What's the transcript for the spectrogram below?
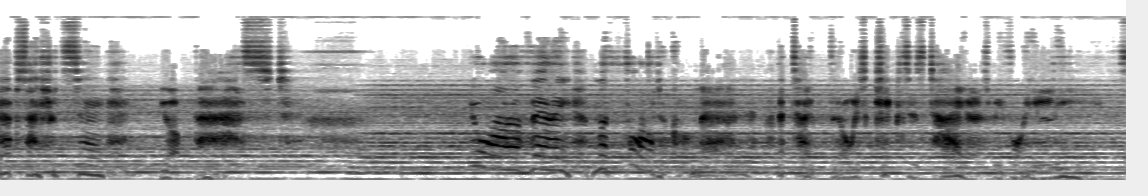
perhaps I should say your past. You are a very methodical man, the type that always kicks his tires before he leaves.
